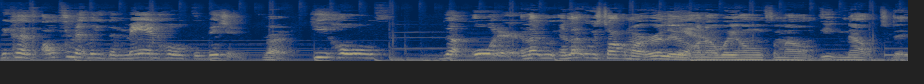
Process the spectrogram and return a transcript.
Because ultimately the man holds the vision. Right. He holds the order. And like we, and like we was talking about earlier Yeah. on our way home from um, eating out today,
